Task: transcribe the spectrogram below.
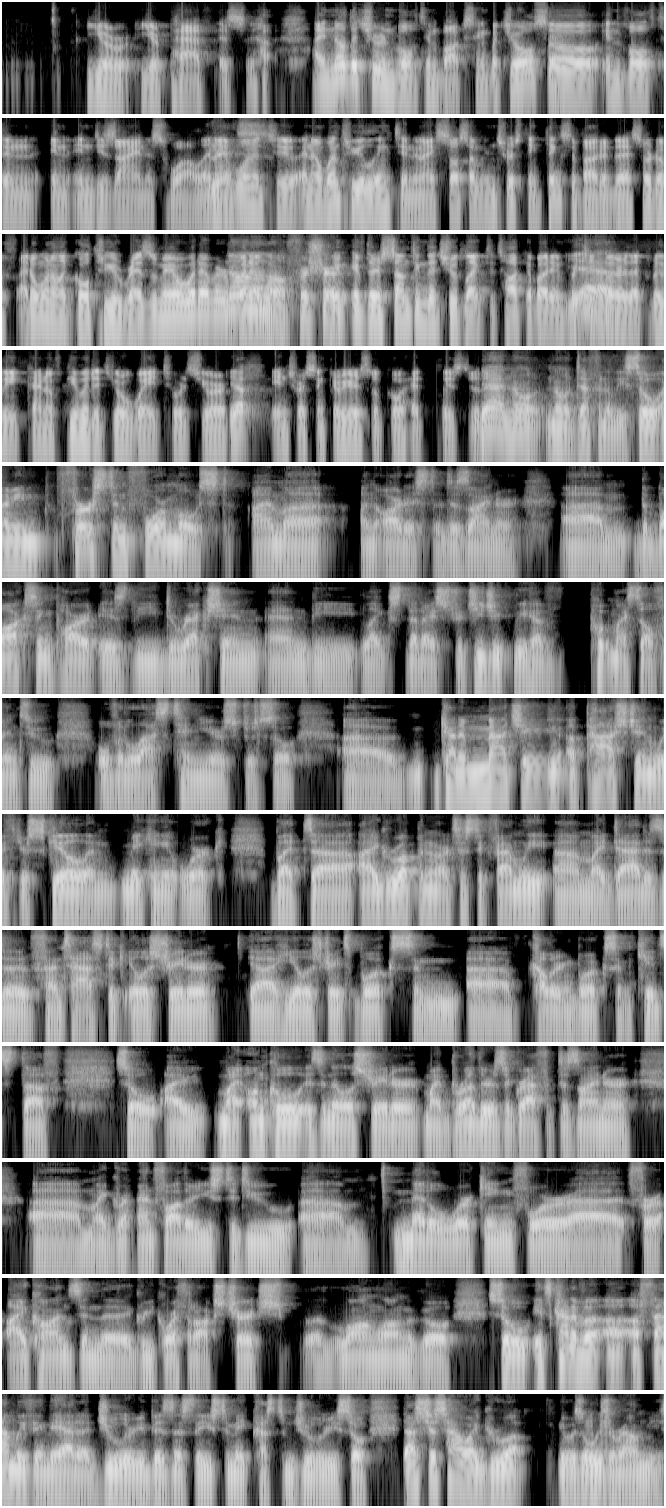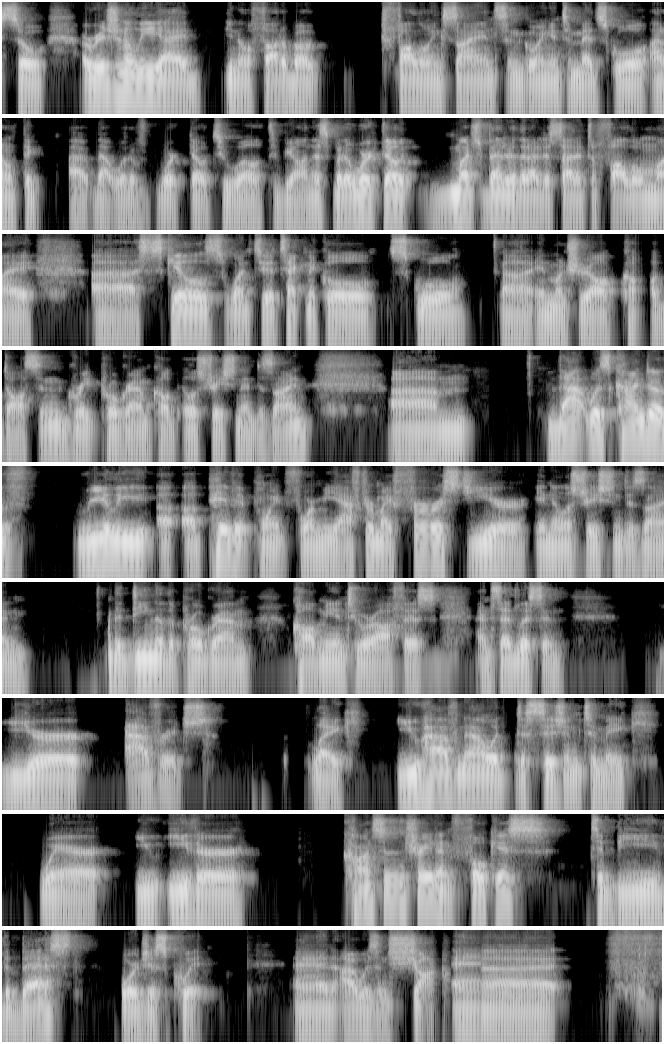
your your path is i know that you're involved in boxing but you're also yeah. involved in, in in design as well and yes. i wanted to and i went through your linkedin and i saw some interesting things about it i sort of i don't want to like go through your resume or whatever no, but no, I want, no for sure if, if, there's something that you'd like to talk about in particular yeah. that really kind of pivoted your way towards your yep. interest and career so go ahead please do that yeah no no definitely so i mean first and foremost i'm a an artist, a designer. Um, the boxing part is the direction and the like that I strategically have put myself into over the last 10 years or so uh, kind of matching a passion with your skill and making it work. But uh, i grew up in an artistic family. Um, my dad is a fantastic illustrator uh, he illustrates books and uh, coloring books and kids stuff. So I, my uncle is an illustrator. My brother is a graphic designer. Uh, my grandfather used to do um, metal working for uh, for icons in the Greek Orthodox Church uh, long, long ago. So it's kind of a, a, family thing. They had a jewelry business. They used to make custom jewelry. So that's just how I grew up. It was always mm-hmm. around me. So originally, I you know thought about following science and going into med school. I don't think that would have worked out too well, to be honest. But it worked out much better that I decided to follow my uh, skills. Went to a technical school uh, in Montreal called Dawson, great program called Illustration and Design. Um, that was kind of really a, a pivot point for me after my first year in illustration design the dean of the program called me into her office and said listen you're average like you have now a decision to make where you either concentrate and focus to be the best or just quit and i was in shock and uh,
